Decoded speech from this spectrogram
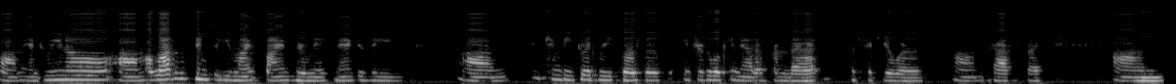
um, Arduino, um, a lot of the things that you might find through Make Magazine um, can be good resources if you're looking at it from that particular um, aspect. Um,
